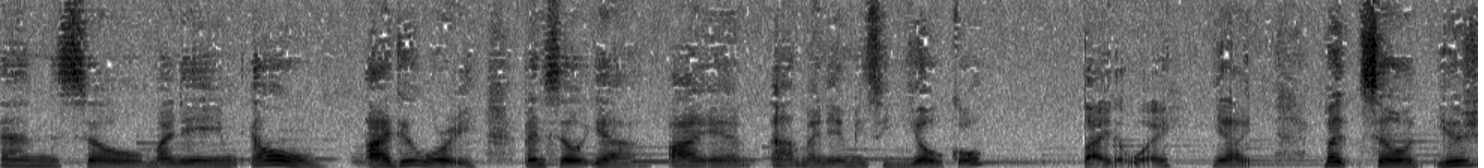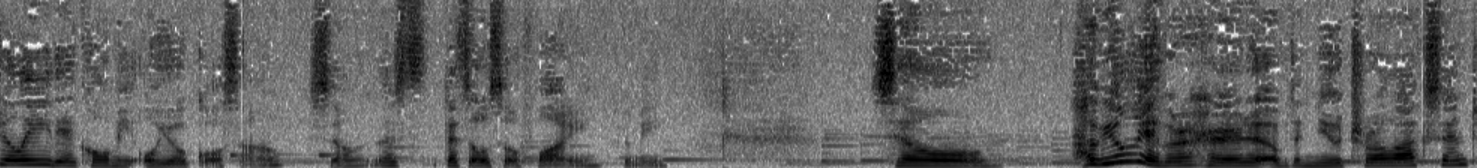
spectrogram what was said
And so my name, oh, I do worry. But so yeah, I am. Uh, my name is Yoko, by the way. Yeah, but so usually they call me Oyoko-san. So that's that's also fine for me. So, have you ever heard of the neutral accent?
